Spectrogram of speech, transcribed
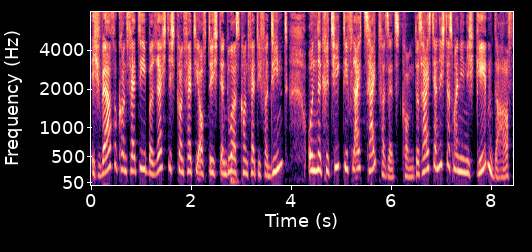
ich werfe Konfetti, berechtigt Konfetti auf dich, denn du hast Konfetti verdient. Und eine Kritik, die vielleicht zeitversetzt kommt. Das heißt ja nicht, dass man die nicht geben darf,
